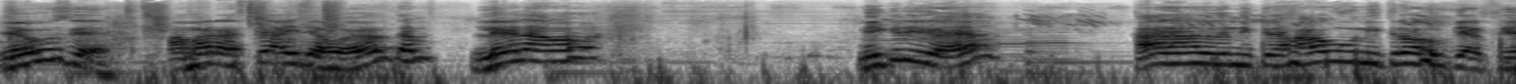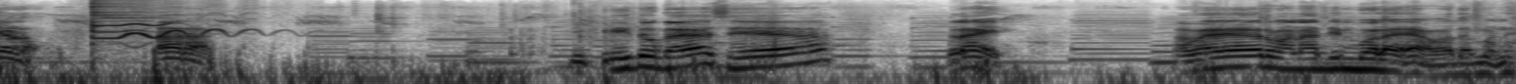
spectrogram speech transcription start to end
એવું છે? અમારા રસ્તે આવી જાવ એમ તમે? લઈને આવો? નીકળી ગયા હા હા નીકળ્યા. હા, હું નીકળ્યો હું ક્યાં હેડો. હા હા. નીકળી તો ગયા છે. રાઈટ. હવે રોનાજીને બોલાય આવા મને.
